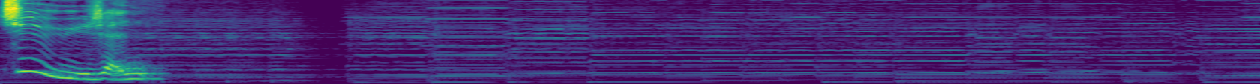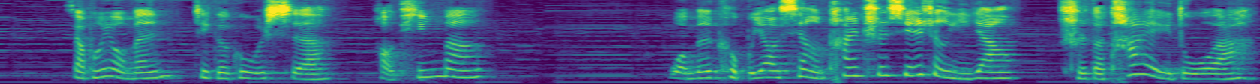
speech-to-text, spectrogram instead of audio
巨人。小朋友们，这个故事好听吗？我们可不要像贪吃先生一样吃的太多啊！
